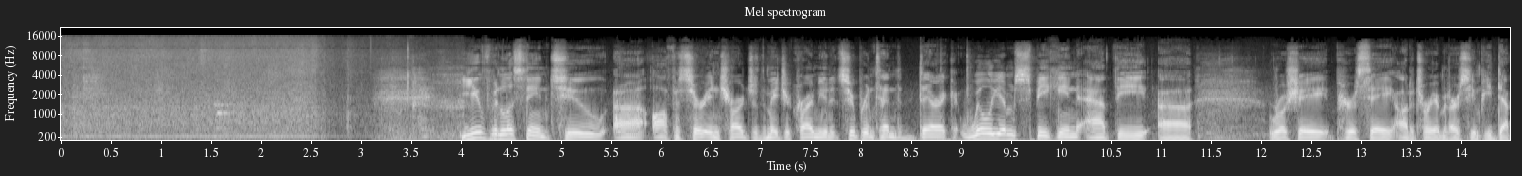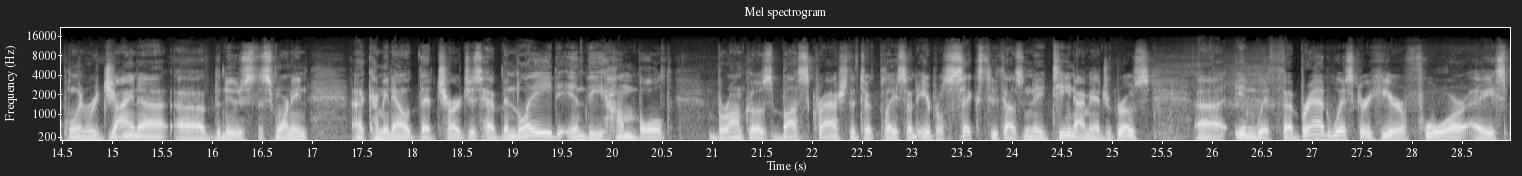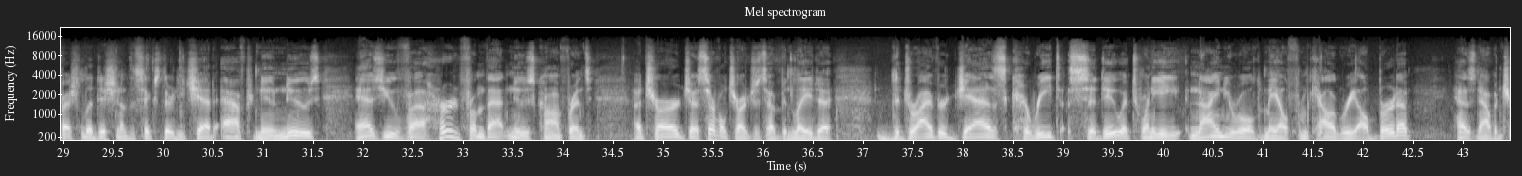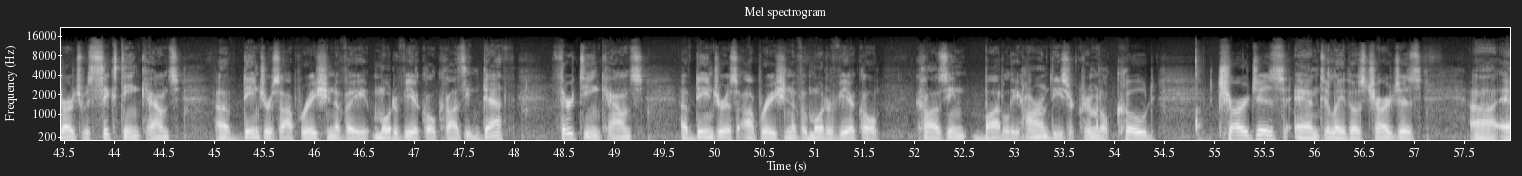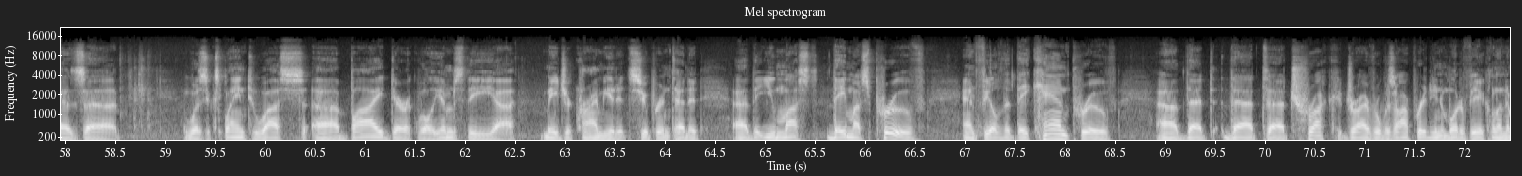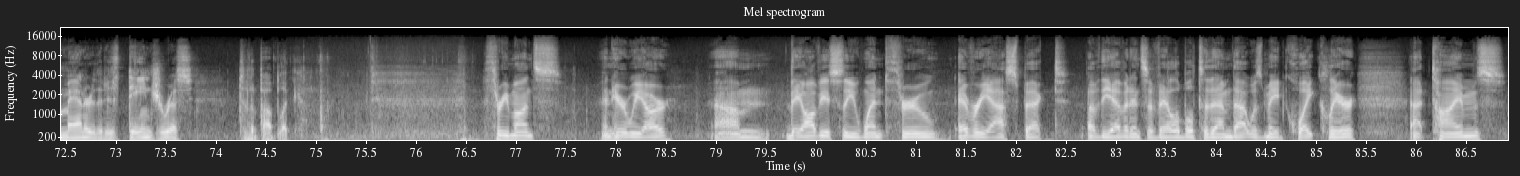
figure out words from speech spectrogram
You've been listening to uh, Officer in Charge of the Major Crime Unit, Superintendent Derek Williams, speaking at the uh, Rocher Perse Auditorium at RCMP Depot in Regina. Uh, the news this morning uh, coming out that charges have been laid in the Humboldt Broncos bus crash that took place on April 6, 2018. I'm Andrew Gross. Uh, in with uh, Brad Whisker here for a special edition of the 6:30 Ched Afternoon News. As you've uh, heard from that news conference, a charge, uh, several charges have been laid. Uh, the driver Jaskirat Sidhu, a 29-year-old male from Calgary, Alberta, has now been charged with 16 counts of dangerous operation of a motor vehicle causing death, 13 counts of dangerous operation of a motor vehicle causing bodily harm. These are criminal code charges, and to lay those charges, uh, as uh, was explained to us uh, by Derek Williams, the uh, major crime unit superintendent, uh, that you must, they must prove, and feel that they can prove. Uh, that that truck driver was operating a motor vehicle in a manner that is dangerous to the public. Three months, and here we are. Um, they obviously went through every aspect of the evidence available to them. That was made quite clear. At times,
